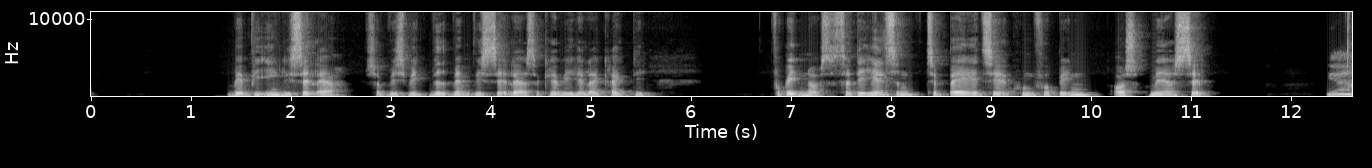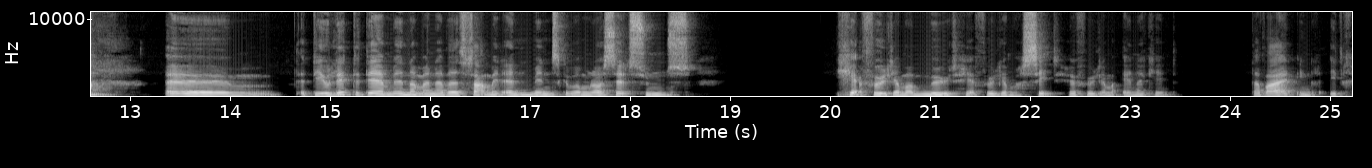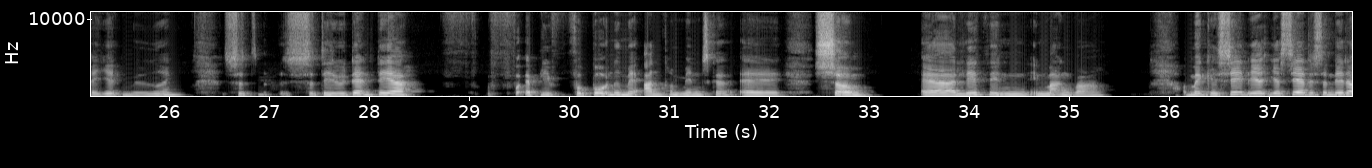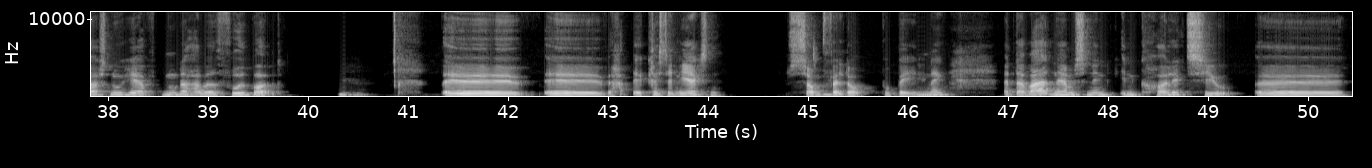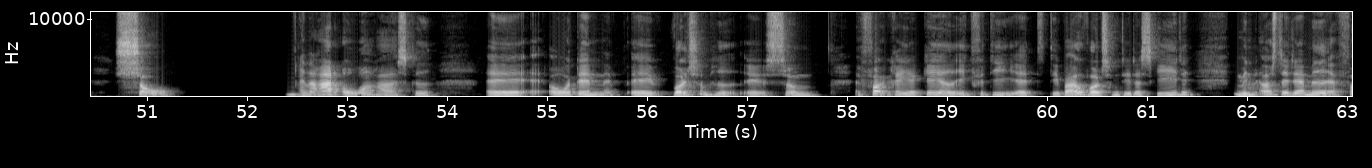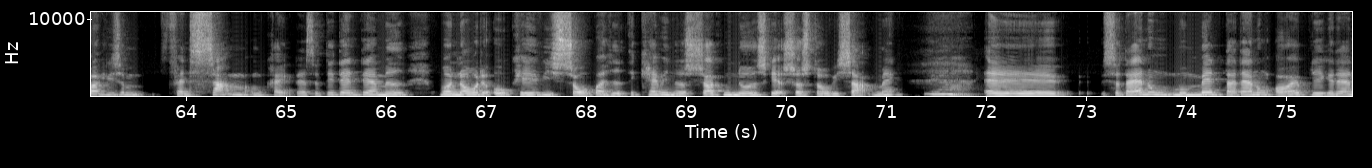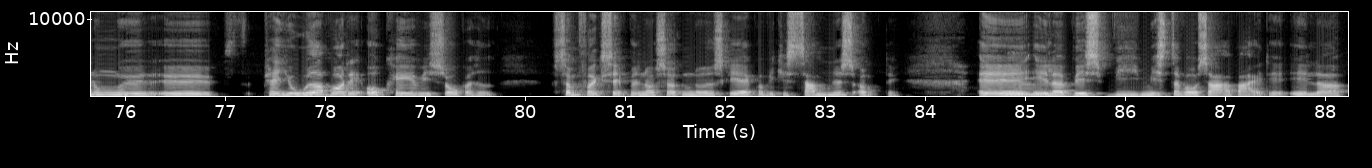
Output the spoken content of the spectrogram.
hvem vi egentlig selv er. Så hvis vi ikke ved, hvem vi selv er, så kan vi heller ikke rigtig forbinde os. Så det er hele tiden tilbage til at kunne forbinde os med os selv. Ja. Øhm, det er jo lidt det der med, når man har været sammen med et andet menneske, hvor man også selv synes, her følte jeg mig mødt, her følte jeg mig set, her følte jeg mig anerkendt. Der var et, en, et reelt møde. Ikke? Så, så det er jo den der, at blive forbundet med andre mennesker, øh, som er lidt en, en mangvare. Og man kan se, jeg, jeg ser det sådan lidt også nu her, nu der har været fodbold. Mm. Øh, øh, Christian Eriksen, som faldt op på banen. Ikke? At der var nærmest sådan en, en kollektiv øh, sorg. Jeg var ret overrasket øh, over den øh, voldsomhed, øh, som at folk reagerede, ikke fordi at det var jo voldsomt det der skete, men også det der med, at folk ligesom fandt sammen omkring det. Altså det er den der med, hvornår det er okay, vi er sårbarhed. Det kan vi, når sådan noget sker, så står vi sammen. Ikke? Ja. Øh, så der er nogle momenter, der er nogle øjeblikke, der er nogle øh, øh, perioder, hvor det er okay at vise sårbarhed. Som for eksempel, når sådan noget sker, ikke? hvor vi kan samles om det. Øh, Mm. Eller hvis vi mister vores arbejde, eller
